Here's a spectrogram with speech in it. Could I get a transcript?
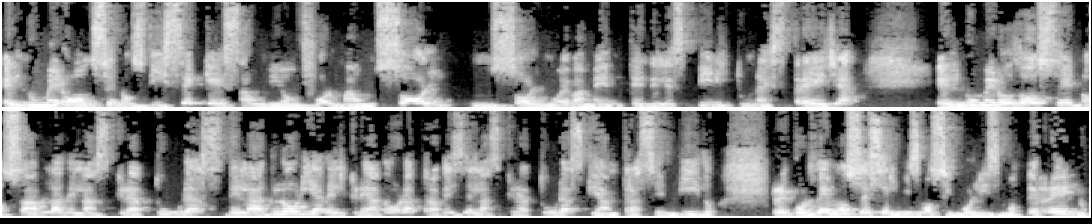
El número 11 nos dice que esa unión forma un sol, un sol nuevamente en el Espíritu, una estrella. El número 12 nos habla de las criaturas, de la gloria del Creador a través de las criaturas que han trascendido. Recordemos, es el mismo simbolismo terreno.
